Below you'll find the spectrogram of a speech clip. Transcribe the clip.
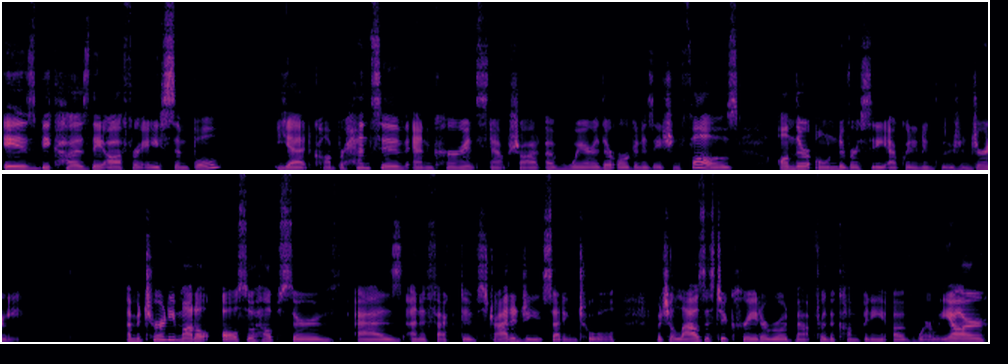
is because they offer a simple, yet comprehensive and current snapshot of where their organization falls on their own diversity, equity, and inclusion journey. A maturity model also helps serve as an effective strategy setting tool, which allows us to create a roadmap for the company of where we are,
